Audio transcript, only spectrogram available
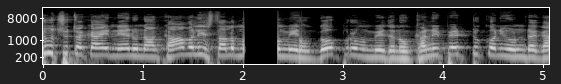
చూచుటకై నేను నా కావలి స్థలము మీద గోపురం మీదను కనిపెట్టుకొని ఉండగా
